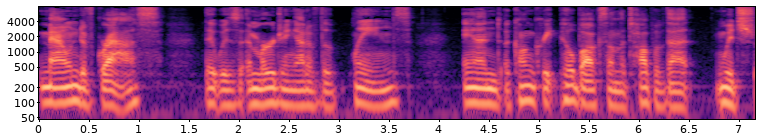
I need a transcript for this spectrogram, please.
mound of grass that was emerging out of the plains, and a concrete pillbox on the top of that, which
